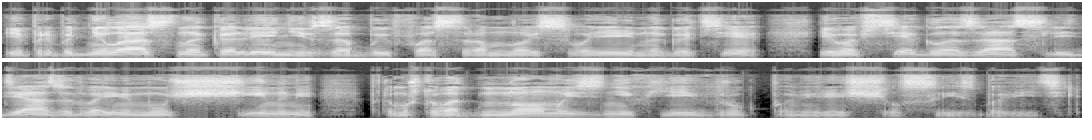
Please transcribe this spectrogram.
и приподнялась на колени, забыв о срамной своей ноготе и во все глаза следя за двоими мужчинами, потому что в одном из них ей вдруг померещился избавитель.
